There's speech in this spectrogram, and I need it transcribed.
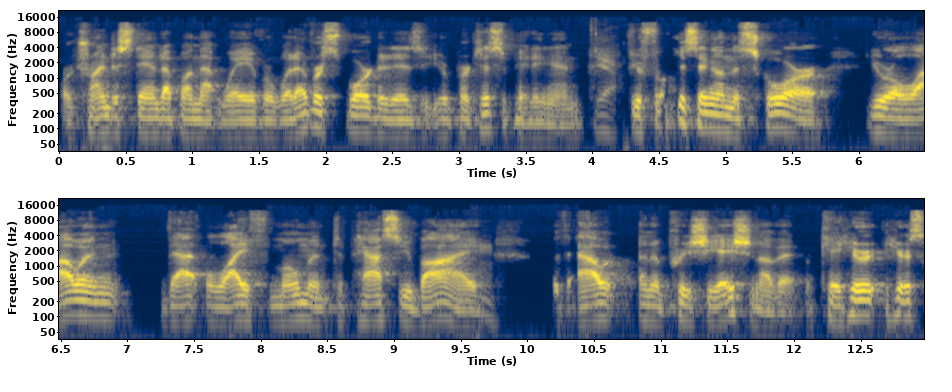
or trying to stand up on that wave or whatever sport it is that you're participating in, yeah. if you're focusing on the score, you're allowing that life moment to pass you by mm without an appreciation of it. Okay, here here's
